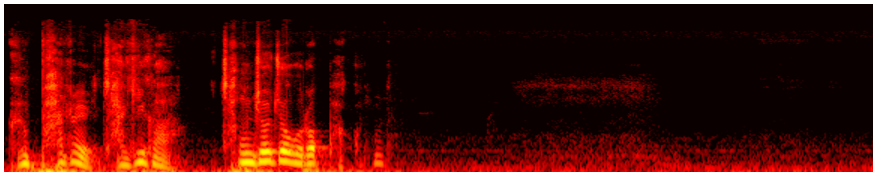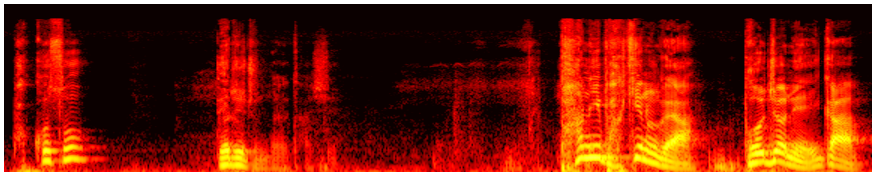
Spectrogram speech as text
그 판을 자기가 창조적으로 바꾼다. 바꿔서 내려준다 다시. 판이 바뀌는 거야. 버전이. 그러니까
